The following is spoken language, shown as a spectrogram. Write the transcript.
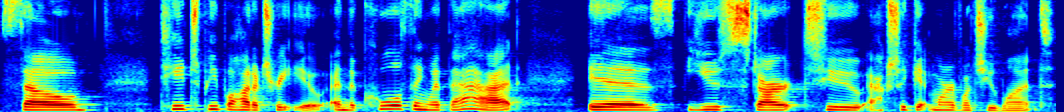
So teach people how to treat you. And the cool thing with that is you start to actually get more of what you want.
